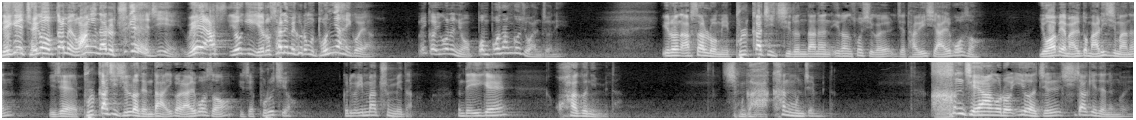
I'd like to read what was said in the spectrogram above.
내게 죄가 없다면 왕이 나를 죽여야지. 왜 여기 예루살렘에 그러면 뒀냐 이거야. 그러니까 이거는요 뻔뻔한 거죠 완전히. 이런 압살롬이 불까지 지른다는 이런 소식을 이제 다윗이 알고서 요압의 말도 말이지만은 이제 불까지 질러댄다 이걸 알고서 이제 부르지요. 그리고 입맞춥니다. 근데 이게 화근입니다. 심각한 문제입니다. 큰 재앙으로 이어질 시작이 되는 거예요.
